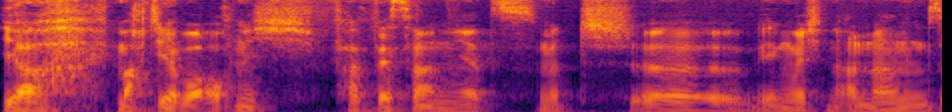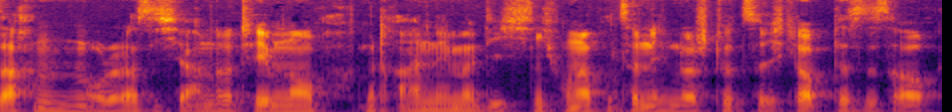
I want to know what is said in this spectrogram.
ja, ich mache die aber auch nicht verwässern jetzt mit äh, irgendwelchen anderen Sachen oder dass ich hier andere Themen noch mit reinnehme, die ich nicht hundertprozentig unterstütze. Ich glaube, das ist auch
